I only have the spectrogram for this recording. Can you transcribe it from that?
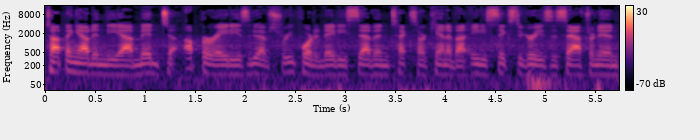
topping out in the uh, mid to upper 80s. I do have Shreveport at 87, Texarkana about 86 degrees this afternoon.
